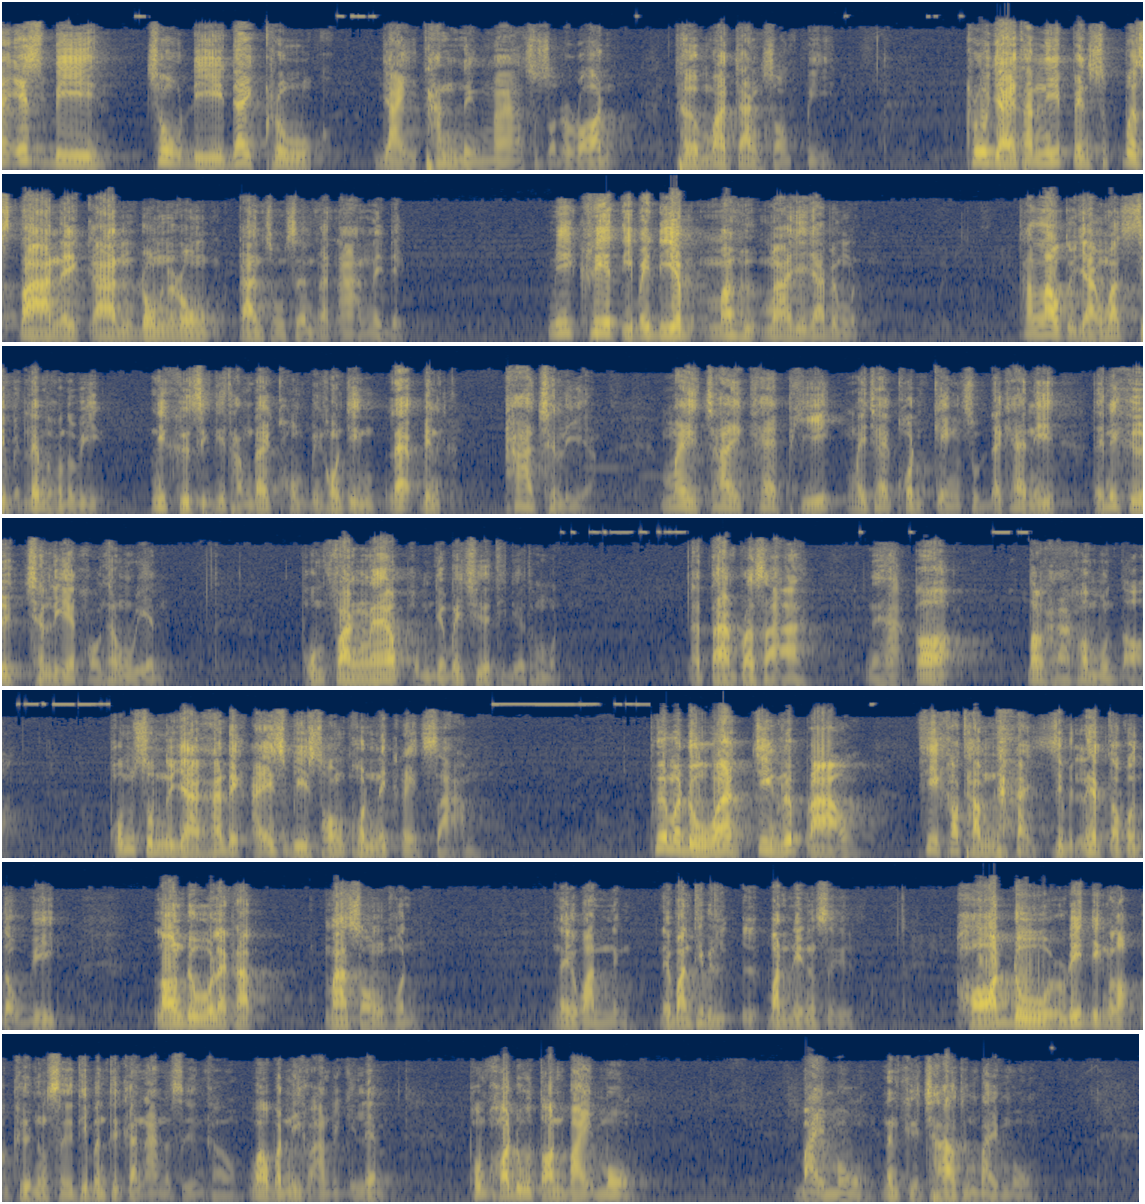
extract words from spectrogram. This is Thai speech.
ISB โชคดีได้ครูใหญ่ท่านหนึ่งมาสดๆร้อนเทอมว่าจ้างสองปี ครูใหญ่ท่านนี้เป็นซูเปอร์สตาร์ในการรณรงค์การส่งเสริมการอ่านในเด็ก มีครีเอทีฟไอเดียมาหึมาเยอะแยะไปหมด ถ้าเล่าตัวอย่างว่า 11 เล่มต่อคนต่อวีนี่คือสิ่งที่ทำได้เป็นของจริง และเป็นค่าเฉลี่ย ไม่ใช่แค่พีคไม่ใช่คนเก่งสุดได้แค่นี้ แต่นี่คือเฉลี่ยของทั้งโรงเรียน ผมฟังแล้วผมยังไม่เชื่อทีเดียวทั้งหมดแต่ตามประษานะฮะก็ ต้องหาข้อมูลต่อ ผมสุ่มตัวอย่างหาเด็ก ISB สองคนในเกรด 3 เพื่อมาดูว่าจริงหรือเปล่าที่เขาทำได้11เล่มต่อคนต่อวีคลองดูเลยครับ มาสองคนในวันหนึ่ง ในวันที่เป็นวันเรียนหนังสือ ขอดู reading log ก็คือหนังสือที่บันทึกการอ่านหนังสือของเขาว่าวันนี้เขาอ่านไปกี่เล่ม ผมขอดูตอนบ่ายโมงบ่ายโมงนั่นคือเช้าถึงบ่ายโมง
